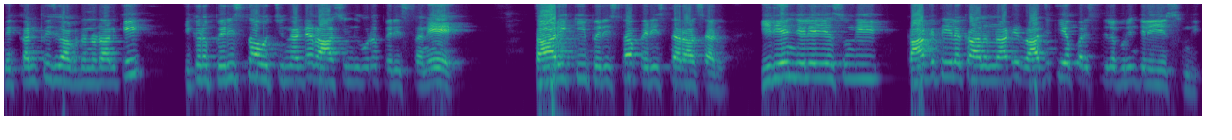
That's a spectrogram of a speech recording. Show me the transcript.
మీకు కన్ఫ్యూజ్ కాకుండా ఉండడానికి ఇక్కడ పెరిస్తా వచ్చిందంటే రాసింది కూడా పెరిస్తనే. తారికి పెరిస్తా పెరిస్తా రాశాడు. ఇదేం తెలియజేస్తుంది? కాకతీయుల కాలం నాటి రాజకీయ పరిస్థితుల గురించి తెలియజేస్తుంది.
